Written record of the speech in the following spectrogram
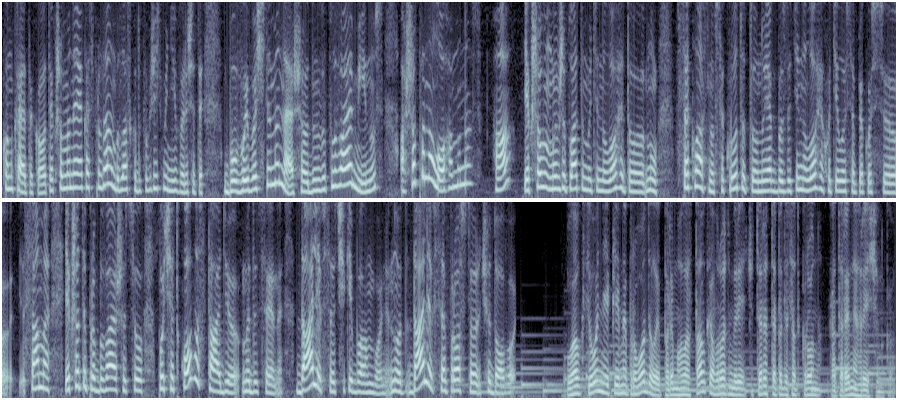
конкретика. От якщо в мене якась проблема, будь ласка, допоможіть мені вирішити. Бо вибачте мене, ще один випливає мінус. А що по налогам у нас? А? Якщо ми вже платимо ті налоги, то ну все класно, все круто, то ну якби за ті налоги хотілося б якось е, саме, якщо ти пробиваєш оцю початкову стадію медицини, далі все чікі баламбоні. Ну далі все просто чудово. У аукціоні, який ми проводили, перемогла ставка в розмірі 450 крон Катерини Грищенко.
